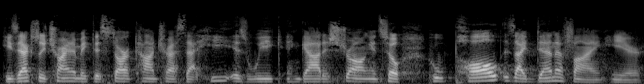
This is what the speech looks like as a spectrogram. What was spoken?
He's actually trying to make this stark contrast that he is weak and God is strong. And so who Paul is identifying here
